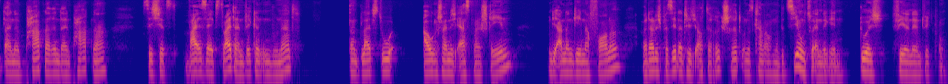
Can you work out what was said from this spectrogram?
deine Partnerin, dein Partner sich jetzt selbst weiterentwickeln und du nicht, dann bleibst du augenscheinlich erstmal stehen und die anderen gehen nach vorne. Aber dadurch passiert natürlich auch der Rückschritt und es kann auch eine Beziehung zu Ende gehen durch fehlende Entwicklung.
